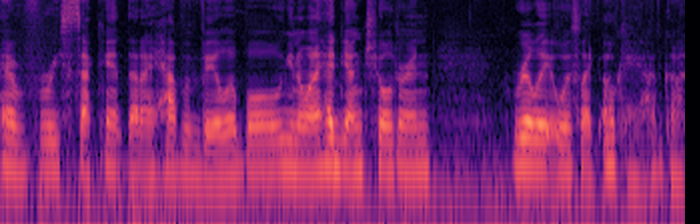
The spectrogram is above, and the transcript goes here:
every second that I have available. You know, when I had young children, really it was like, okay, I've got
